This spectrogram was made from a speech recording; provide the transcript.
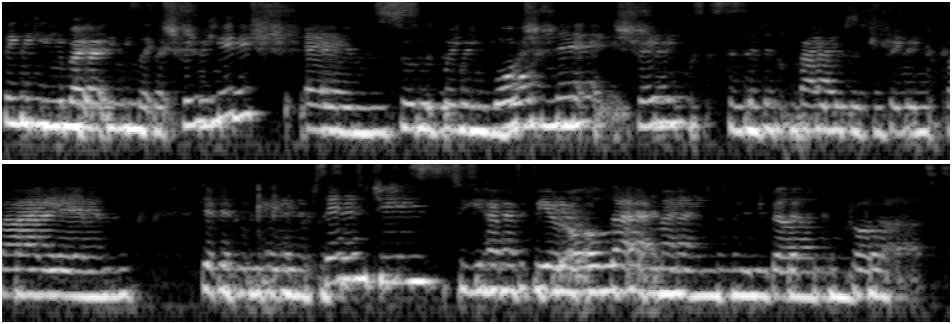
Thinking about things like shrinkage, um, so that when you wash knit, it shrinks and different fibres will shrink by um, different kind of percentages. So you have to bear all that in mind when you're developing product.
